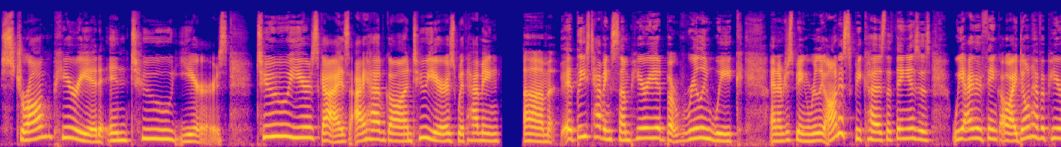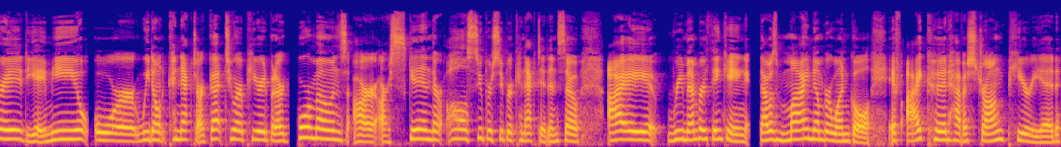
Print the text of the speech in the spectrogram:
strong period in two years. Two years, guys. I have gone two years with having um at least having some period but really weak. And i'm just being really honest because the thing is is we either think oh i don't have a period yay me or we don't connect our gut to our period but our hormones our our skin they're all super super connected. And so i remember thinking that was my number one goal. If i could have a strong period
